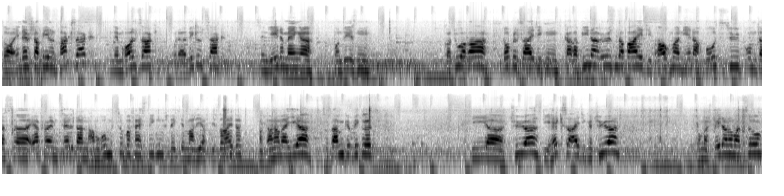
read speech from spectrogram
So, in dem stabilen Packsack, in dem Rollsack oder Wickelsack sind jede Menge von diesen Cordura doppelseitigen Karabinerösen dabei. Die braucht man je nach Bootstyp, um das äh, Airframe-Zelt dann am Rumpf zu befestigen. Ich lege den mal hier auf die Seite. Und dann haben wir hier zusammengewickelt die äh, Tür, die heckseitige Tür. Kommen wir später nochmal zu.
